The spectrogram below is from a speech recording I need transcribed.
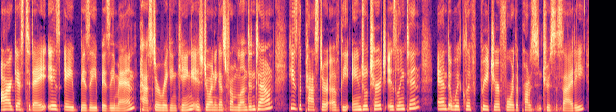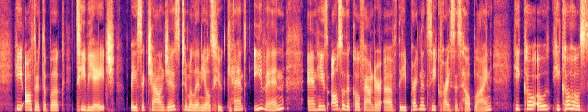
our guest today is a busy, busy man. Pastor Reagan King is joining us from London town. He's the pastor of the Angel Church Islington and a Wycliffe preacher for the Protestant Truth Society. He authored the book TBH basic challenges to millennials who can't even. And he's also the co founder of the Pregnancy Crisis Helpline. He co he co-hosts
